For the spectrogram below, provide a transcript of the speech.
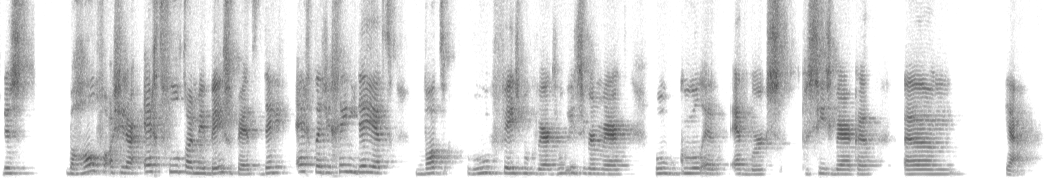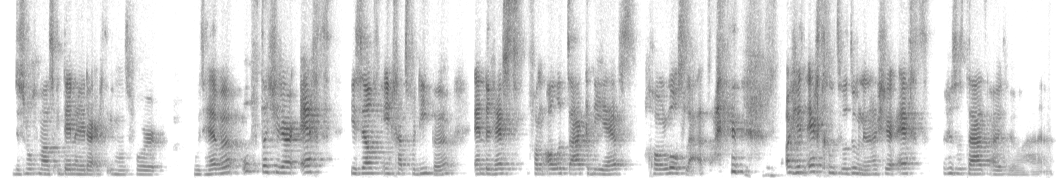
dus behalve als je daar echt fulltime mee bezig bent, denk ik echt dat je geen idee hebt wat, hoe Facebook werkt, hoe Instagram werkt, hoe Google en AdWords precies werken. Um, ja, dus nogmaals, ik denk dat je daar echt iemand voor moet hebben. Of dat je daar echt jezelf in gaat verdiepen en de rest van alle taken die je hebt gewoon loslaat. als je het echt goed wil doen en als je er echt resultaat uit wil halen.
